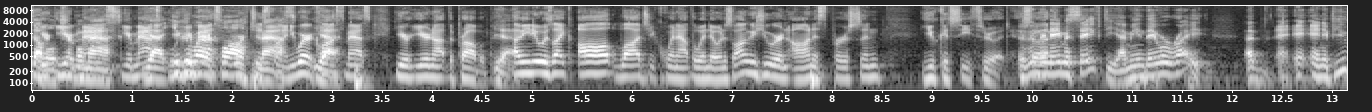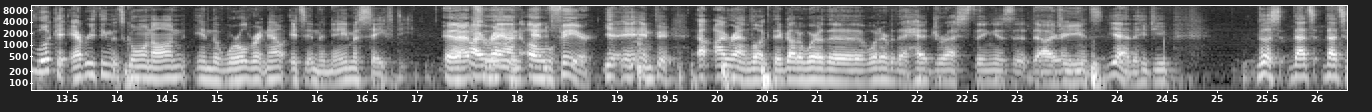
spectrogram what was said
Double, your, your triple mask, mask. your mask, Yeah, you your can wear a mask cloth just fine. mask. You wear a Yeah. cloth mask, you're you're not the problem. Yeah. I mean, it was like all logic went out the window, and as long as you were an honest person, you could see through it. It was So in the name of safety. I mean, they were right. Uh, and if you look at everything that's going on in the world right now, it's in the name of safety. Yeah, I- absolutely. Iran And oh, fear. Yeah, and, and fear. Uh, Iran, look, they've got to wear the whatever the headdress thing is that the Hijab. Iranians. Yeah, the hijab. Listen, that's that's.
